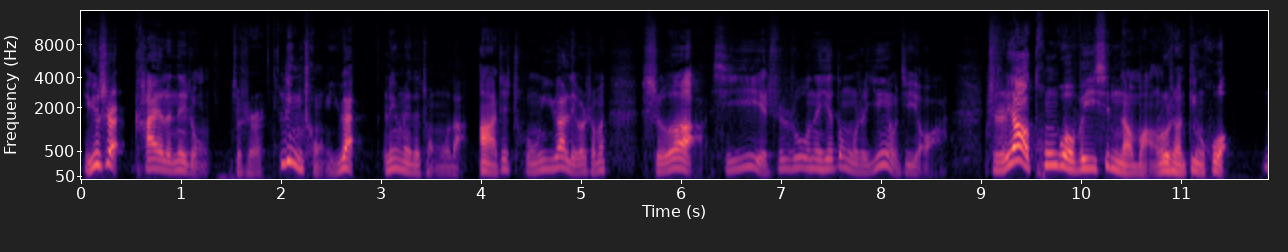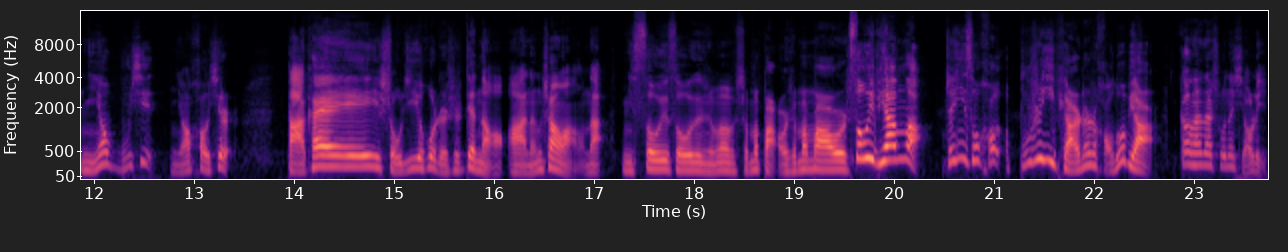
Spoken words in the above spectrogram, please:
于是开了那种就是另宠医院，另类的宠物的啊，这宠物医院里边什么蛇、蜥蜴、蜘蛛那些动物是应有尽有啊。只要通过微信呢，网络上订货，你要不信，你要好信儿，打开手机或者是电脑啊，能上网的，你搜一搜那什么什么宝什么猫，搜一篇子，这一搜好不是一篇，那是好多篇儿。刚才咱说那小李，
